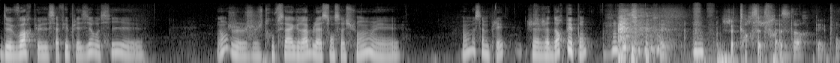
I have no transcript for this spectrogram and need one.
de voir que ça fait plaisir aussi. et- Non, je, je trouve ça agréable la sensation et non, moi ça me plaît. J'a- J'adore Pépon. J'adore cette phrase. J'adore Pépon.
